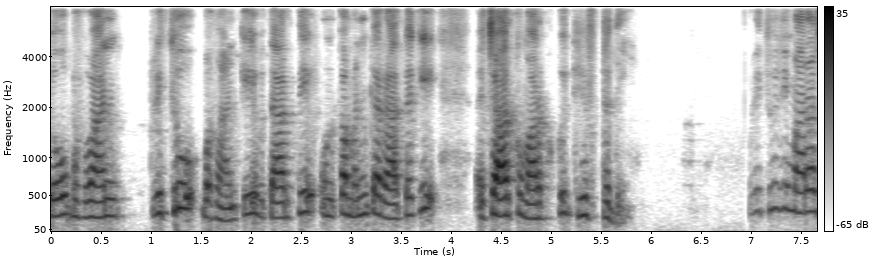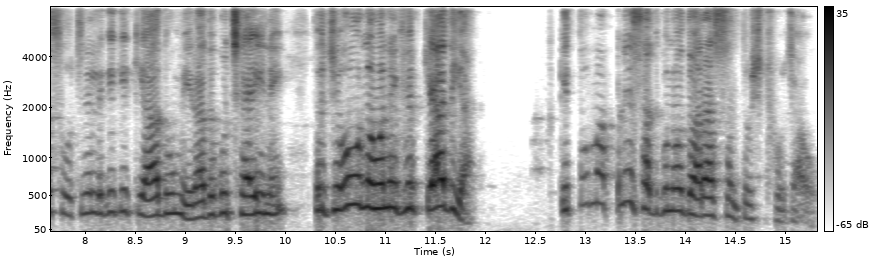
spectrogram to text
तो भगवान पृथु, भगवान के अवतार थे। उनका मन कर रहा था कि चार कुमार को कोई गिफ्ट दें। पृथ्वी जी महाराज सोचने लगे कि क्या दू, मेरा तो कुछ है ही नहीं। तो जो उन्होंने फिर क्या दिया? कि तुम अपने सदगुणों द्वारा संतुष्ट हो जाओ।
